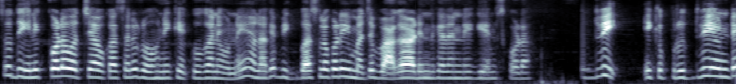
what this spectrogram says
సో దీనికి కూడా వచ్చే అవకాశాలు రోహిణికి ఎక్కువగానే ఉన్నాయి. అలాగే బిగ్ బాస్లో కూడా ఈ మధ్య బాగా ఆడింది కదండి గేమ్స్ కూడా. పృథ్వీ ఇక పృథ్వీ ఉంటే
